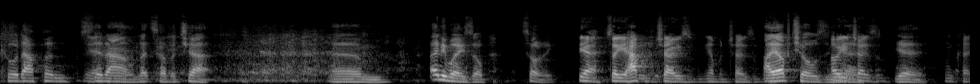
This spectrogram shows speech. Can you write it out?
could happen. Sit Yeah. down, let's have a chat. Um, anyways, up. Sorry. Yeah. So you haven't chosen. You haven't chosen. I have chosen. Oh, you've chosen? Yeah. Okay.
